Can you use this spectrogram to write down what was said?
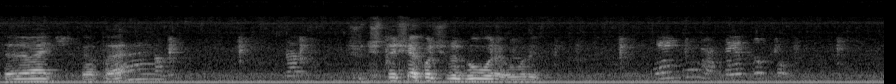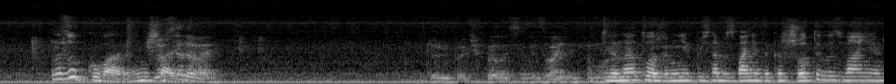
Все, давай. Папа. Що ти ще хочеш розговори говорити? на зубку вари, не Ну все, мішай. давай. Ти вже причепилася, відзвання тому. Ти вона теж мені почне визванювати, така, що ти визванюєш?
